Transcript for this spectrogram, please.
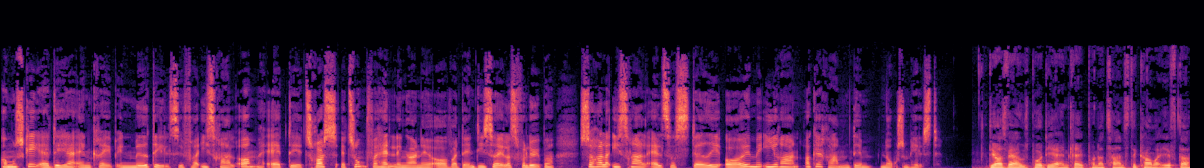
Og måske er det her angreb en meddelelse fra Israel om, at øh, trods atomforhandlingerne og hvordan de så ellers forløber, så holder Israel altså stadig øje med Iran og kan ramme dem når som helst. Det er også værd at huske på, at det her angreb på Natanz, det kommer efter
